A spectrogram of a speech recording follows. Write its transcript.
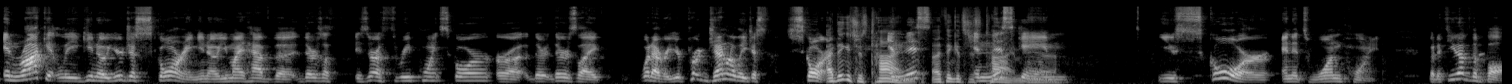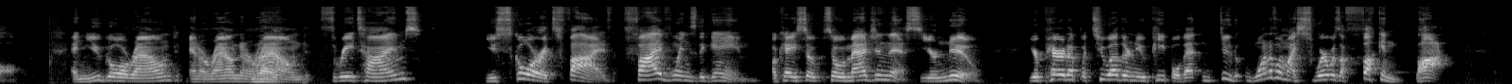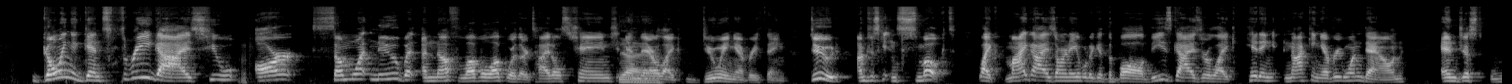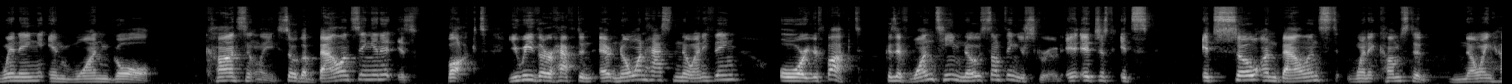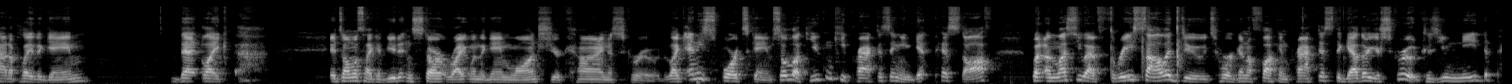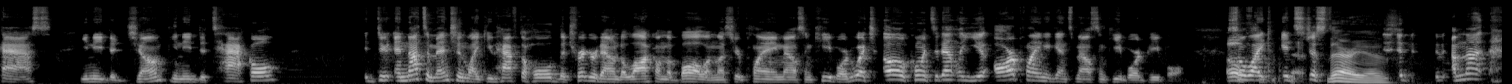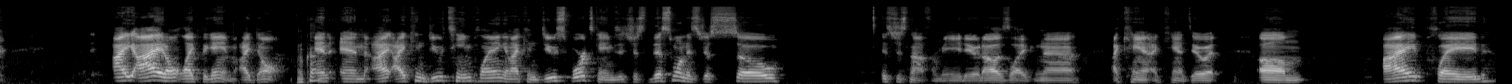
In Rocket League, you know, you're just scoring. You know, you might have the there's a is there a three point score or a, there, there's like whatever. You're generally just scoring. I think it's just time. in this I think it's just in time. this game, you score and it's one point. But if you have the ball and you go around and around and Right. around three times, You score, it's five. Five wins the game. Okay, so so imagine this: you're new, you're paired up with two other new people. That dude, one of them I swear was a fucking bot. Going against three guys who are somewhat new, but enough level up where their titles change Yeah, and they're yeah. like doing everything. Dude, I'm just getting smoked. Like my guys aren't able to get the ball. These guys are like hitting, knocking everyone down and just winning in one goal constantly. So the balancing in it is fucked. You either have to, eh, no one has to know anything, or you're fucked. Because if one team knows something, you're screwed. It, it just, it's, it's so unbalanced when it comes to knowing how to play the game that like it's almost like if you didn't start right when the game launched, you're kind of screwed. Like any sports game. So look, you can keep practicing and get pissed off, but unless you have three solid dudes who are gonna fucking practice together, you're screwed because you need to pass, you need to jump, you need to tackle. Dude, and not to mention, like you have to hold the trigger down to lock on the ball unless you're playing mouse and keyboard. Which, oh, coincidentally, you are playing against mouse and keyboard people. Oh, so, like, it's just There he is. it, it- I'm not. I I don't like the game. I don't. Okay. And and I I can do team playing and I can do sports games. It's just this one is just so. It's just not for me, dude. I was like, nah, I can't. I can't do it. Um, I played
